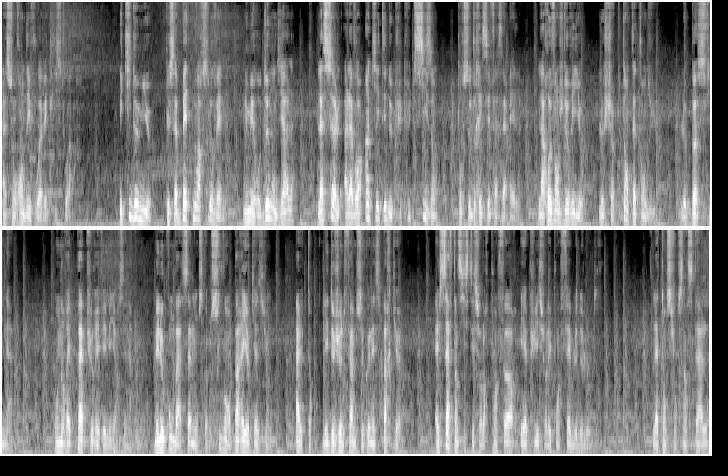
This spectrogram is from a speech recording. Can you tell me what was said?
à son rendez-vous avec l'histoire. Et qui de mieux que sa bête noire slovène, numéro 2 mondiale, la seule à l'avoir inquiétée depuis plus de 6 ans pour se dresser face à elle. La revanche de Rio, le choc tant attendu, le boss final. On n'aurait pas pu rêver meilleur scénario. Mais le combat s'annonce comme souvent en pareille occasion, haletant. Les deux jeunes femmes se connaissent par cœur. Elles savent insister sur leurs points forts et appuyer sur les points faibles de l'autre. La tension s'installe,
